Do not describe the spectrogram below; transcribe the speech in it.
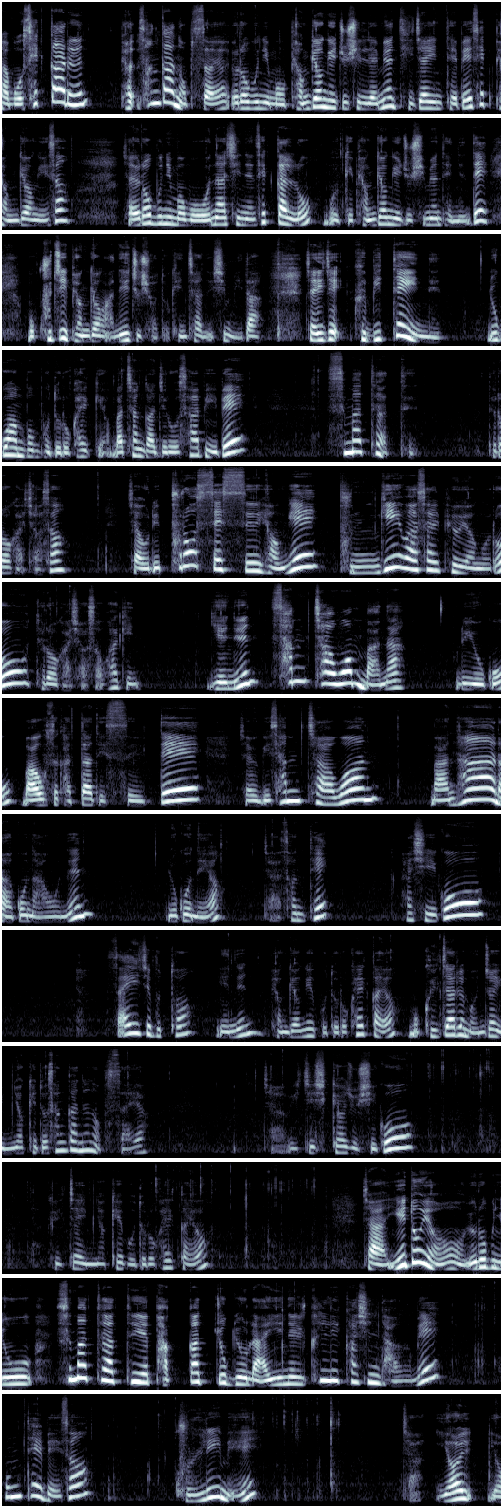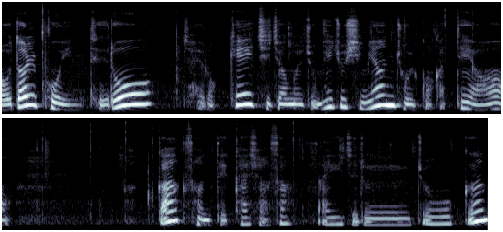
자, 뭐 색깔은 변- 상관없어요. 여러분이 뭐 변경해 주시려면 디자인 탭에 색 변경해서 자, 여러분이 뭐, 뭐 원하시는 색깔로 뭐 이렇게 변경해 주시면 되는데 뭐 굳이 변경 안 해 주셔도 괜찮으십니다. 자, 이제 그 밑에 있는 요거 한번 보도록 할게요. 마찬가지로 삽입에 스마트 아트 들어가셔서 자, 우리 프로세스형의 분기 화살표형으로 들어가셔서 확인. 얘는 3차원 만화. 우리 요거 마우스 갖다 댔을 때, 자, 여기 3차원 만화라고 나오는 요거네요. 자, 선택하시고, 사이즈부터 얘는 변경해 보도록 할까요? 뭐, 글자를 먼저 입력해도 상관은 없어요. 자, 위치 시켜 주시고, 글자 입력해 보도록 할까요? 자, 얘도요. 여러분 요 스마트 아트의 바깥쪽 요 라인을 클릭하신 다음에 홈 탭에서 굴림에 자, 18포인트로 자, 이렇게 지정을 좀 해주시면 좋을 것 같아요. 각각 선택하셔서 사이즈를 조금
